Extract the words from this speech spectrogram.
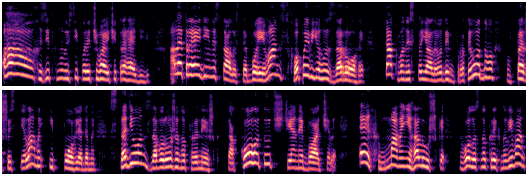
Ах. зітхнули всі, перечуваючи трагедію. Але трагедії не сталося, бо Іван схопив його за роги. Так вони стояли один проти одного, вперше з тілами і поглядами. Стадіон заворожено принишк. Такого тут ще не бачили. Ех, мамині галушки. голосно крикнув Іван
